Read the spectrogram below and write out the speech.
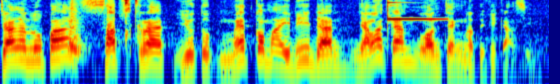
Jangan lupa subscribe YouTube Medcom ID dan nyalakan lonceng notifikasi.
